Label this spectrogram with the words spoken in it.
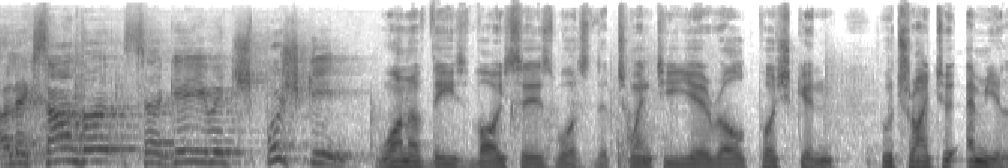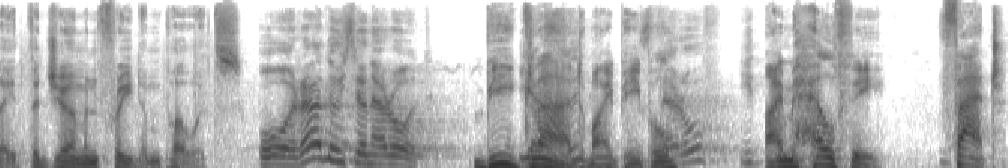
Alexander Sergeyevich Pushkin. One of these voices was the 20-year-old Pushkin, who tried to emulate the German freedom poets. Be glad, my people. I'm healthy, fat,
